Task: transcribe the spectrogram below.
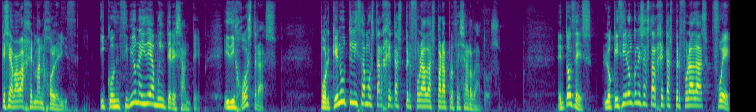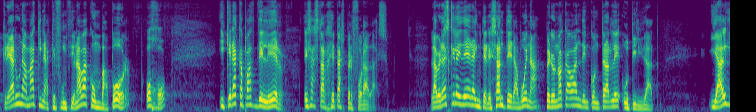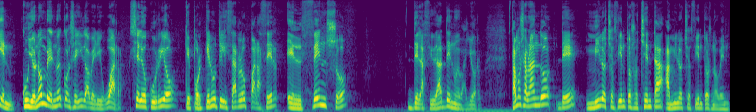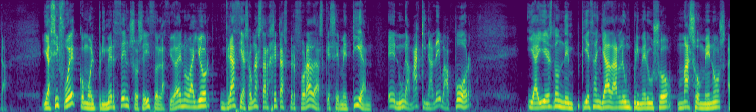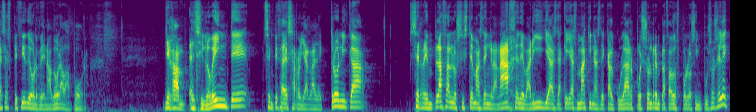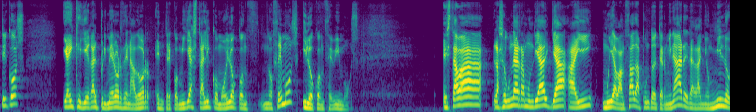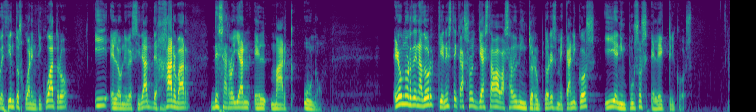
que se llamaba Herman Hollerith y concibió una idea muy interesante y dijo, ostras, ¿por qué no utilizamos tarjetas perforadas para procesar datos? Entonces, lo que hicieron con esas tarjetas perforadas fue crear una máquina que funcionaba con vapor, ojo, y que era capaz de leer esas tarjetas perforadas. La verdad es que la idea era interesante, era buena, pero no acaban de encontrarle utilidad. Y a alguien cuyo nombre no he conseguido averiguar, se le ocurrió que por qué no utilizarlo para hacer el censo de la ciudad de Nueva York. Estamos hablando de 1880 a 1890. Y así fue como el primer censo se hizo en la ciudad de Nueva York gracias a unas tarjetas perforadas que se metían en una máquina de vapor y ahí es donde empiezan ya a darle un primer uso más o menos a esa especie de ordenador a vapor. Llega el siglo XX, se empieza a desarrollar la electrónica, se reemplazan los sistemas de engranaje, de varillas, de aquellas máquinas de calcular, pues son reemplazados por los impulsos eléctricos, y ahí que llega el primer ordenador, entre comillas, tal y como hoy lo conocemos y lo concebimos. Estaba la Segunda Guerra Mundial ya ahí muy avanzada, a punto de terminar, era el año 1944, y en la Universidad de Harvard desarrollan el Mark I. Era un ordenador que en este caso ya estaba basado en interruptores mecánicos y en impulsos eléctricos.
